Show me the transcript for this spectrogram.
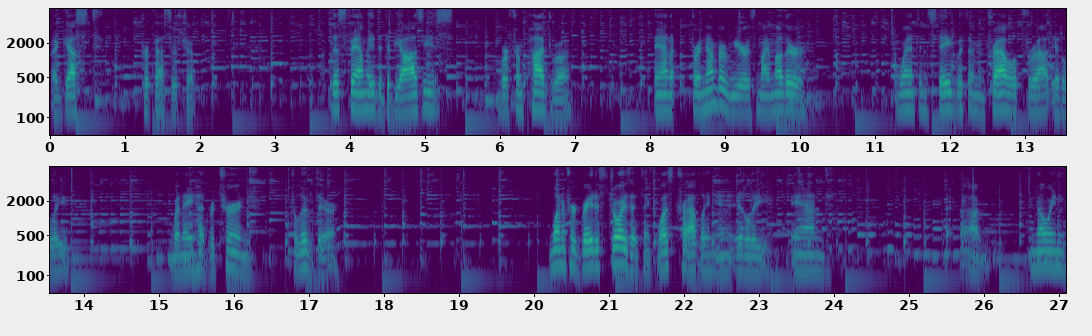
a guest professorship. This family, the DiBiases, were from Padua, and for a number of years, my mother went and stayed with them and traveled throughout Italy when they had returned to live there. One of her greatest joys, I think, was traveling in Italy and um, knowing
